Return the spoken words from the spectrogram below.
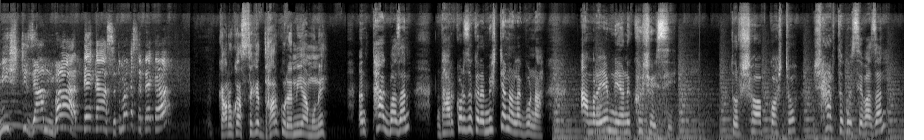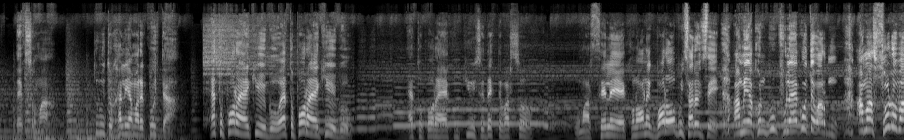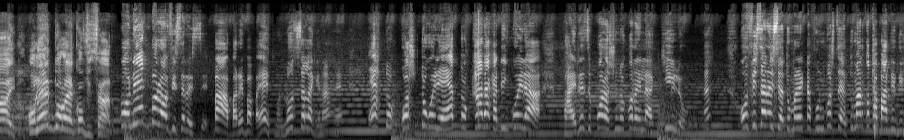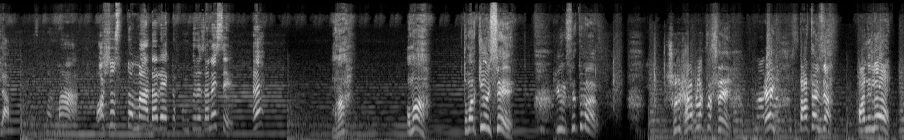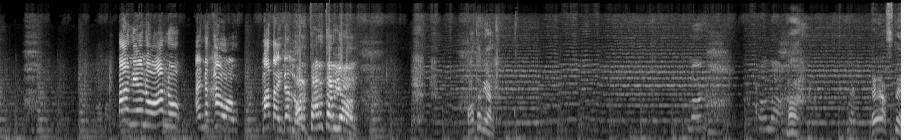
মিষ্টি জানবা টাকা আছে। তোমার কাছে টাকা? কারও কাছ থেকে ধার করে নিয়ে আমনে থাক বাজান ধার কর্জ করে মিষ্টি আনা লাগবো না। আমরা এমনি অনেক খুশি হয়েছি। তোর সব কষ্ট সার্থক হয়েছে বাজান। দেখছ মা তুমি তো খালি আমারে কইতা এত পড়ায় কি হইব এত পড়ায় কি হইব? এত পড়ায় এখন কি হইছে দেখতে পারছ? তোমার ছেলে এখন অনেক বড় অফিসার হইছে। আমি এখন বুক ফুলায় কইতে পারব। আমার ছোট ভাই অনেক বড় এক অফিসার অনেক বড় অফিসার হইছে। বাবা রে বাবা এই তোমার লজ্জা লাগে না হ্যাঁ? এত কষ্ট কইরা এত খাটাখাটি কইরা বাইরে যে পড়াশোনা করাইলা কি লো হ্যাঁ? অফিসার হইছে তোমার একটা ফোন করছে তোমার কথা বাদই দিলাম। তোমার মা অসুস্থ মা ডারে একটা ফোন করে জানাইছে হ্যাঁ? মা? ও মা তোমার কি হইছে? কি হইছে তোমার? শরীর খারাপ লাগতেছে। এই তাড়াতাড়ি যা পানি লয়ে পানি আনো আনো আইনা খাওয়াও। মাথায় ডালো। আরে তাড়াতাড়ি আন। তাড়াতাড়ি আন। মা এই আস্তে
